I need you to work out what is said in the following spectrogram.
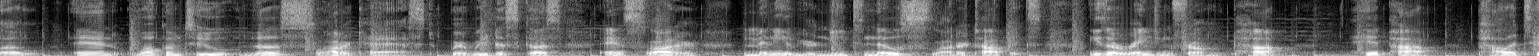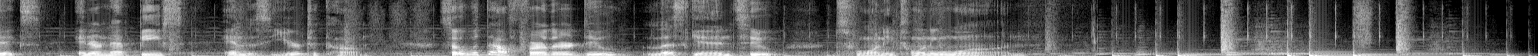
Hello, and welcome to the Slaughtercast, where we discuss and slaughter many of your need to know slaughter topics. These are ranging from pop, hip hop, politics, internet beefs, and this year to come. So, without further ado, let's get into 2021.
